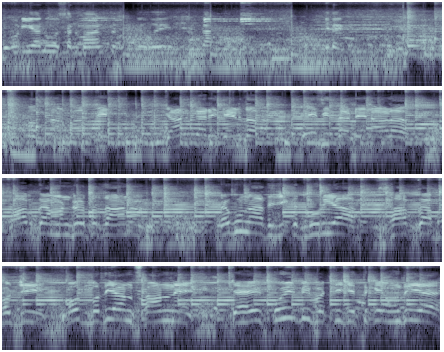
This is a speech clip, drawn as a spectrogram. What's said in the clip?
ਕੁੜੀਆਂ ਨੂੰ ਸਨਮਾਨਿਤ ਕਰਦੇ ਹੋਏ ਘਰ ਧੰਨਵਾਦ ਜਾਣਕਾਰੀ ਦੇਣ ਦਾ ਇਹ ਸੀ ਸਾਡੇ ਨਾਲ ਸਾਬਕਾ ਮੰਡਲ ਪ੍ਰਧਾਨ ਰਘੂਨਾਥ ਜੀ ਕਥੂਰੀਆ ਸਾਬਕਾ ਫੌਜੀ। ਬਹੁਤ ਵਧੀਆ ਇਨਸਾਨ ਨੇ। ਚਾਹੇ ਕੋਈ ਵੀ ਬੱਚੀ ਜਿੱਤ ਕੇ ਆਉਂਦੀ ਹੈ,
